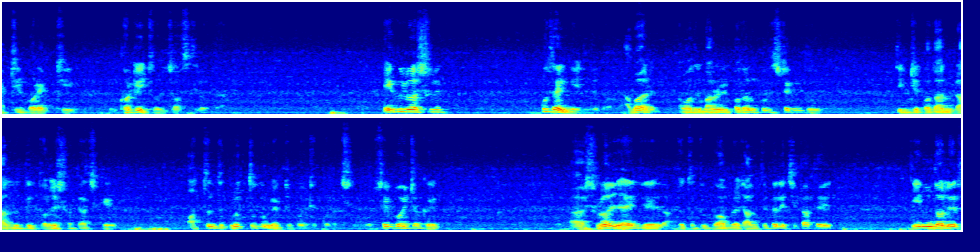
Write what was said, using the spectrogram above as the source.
একটির পর একটি ঘটেই চলছে অস্থিরতা। এগুলো আসলে কোথায় নিয়ে যেতে পারে? আবার আমাদের মাননীয় প্রধান উপদেষ্টা কিন্তু তিনটি প্রধান রাজনৈতিক দলের সাথে আজকে অত্যন্ত গুরুত্বপূর্ণ একটি বৈঠক করেছেন। সেই বৈঠকে শোনা যায় যে যতটুকু আমরা জানতে পেরেছি, তাতে তিন দলের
